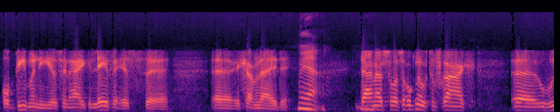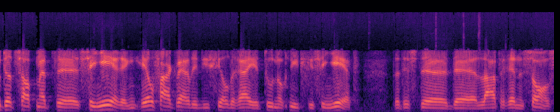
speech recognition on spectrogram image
op die manier zijn eigen leven is gaan leiden. Ja. Daarnaast was ook nog de vraag eh, hoe dat zat met eh, signering. Heel vaak werden die schilderijen toen nog niet gesigneerd. Dat is de, de late renaissance.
